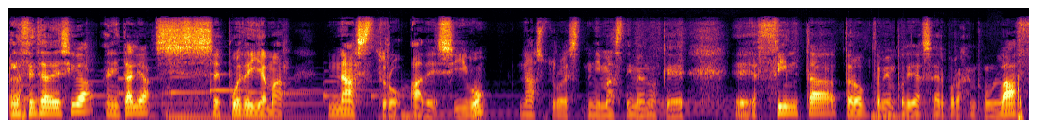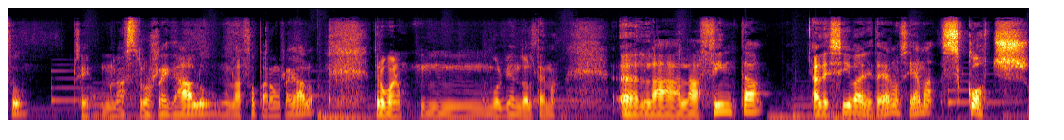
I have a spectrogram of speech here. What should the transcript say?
La cinta adhesiva en Italia se puede llamar nastro adhesivo. Nastro es ni más ni menos que eh, cinta, pero también podría ser, por ejemplo, un lazo. Sí, un nastro regalo, un lazo para un regalo. Pero bueno, mm, volviendo al tema. Eh, la, la cinta adhesiva en italiano se llama scotch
